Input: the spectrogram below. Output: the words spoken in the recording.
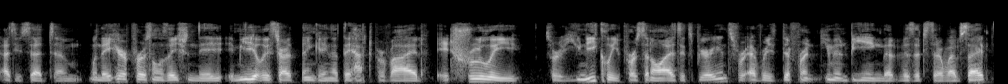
as you said, Tim, when they hear personalization, they immediately start thinking that they have to provide a truly sort of uniquely personalized experience for every different human being that visits their website.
